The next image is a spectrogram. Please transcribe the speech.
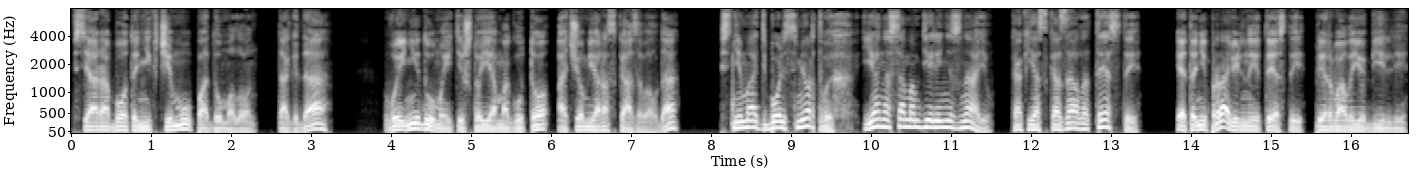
Вся работа ни к чему, подумал он. Тогда вы не думаете, что я могу то, о чем я рассказывал, да? Снимать боль с мертвых я на самом деле не знаю. Как я сказала, тесты. Это неправильные тесты, прервал ее Билли.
